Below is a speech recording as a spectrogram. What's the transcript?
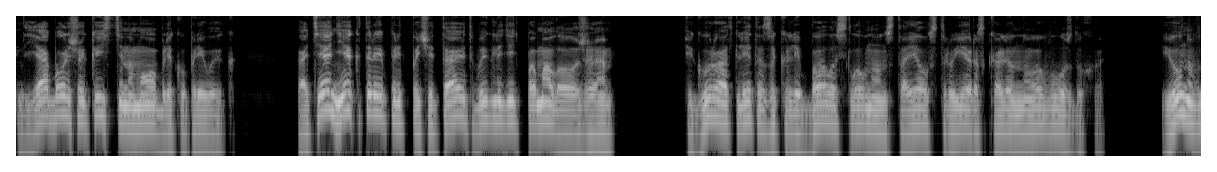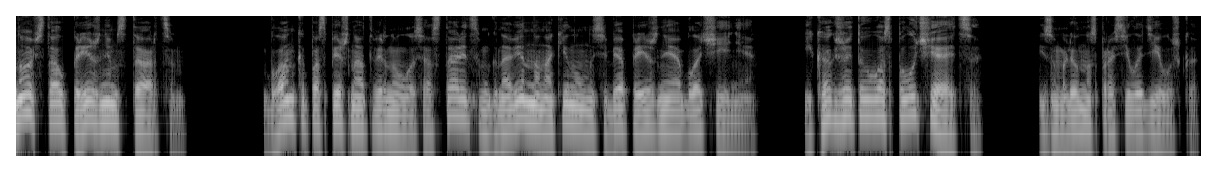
Я больше к истинному облику привык. Хотя некоторые предпочитают выглядеть помоложе». Фигура атлета заколебалась, словно он стоял в струе раскаленного воздуха. И он вновь стал прежним старцем. Бланка поспешно отвернулась, а старец мгновенно накинул на себя прежнее облачение. «И как же это у вас получается?» — изумленно спросила девушка.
